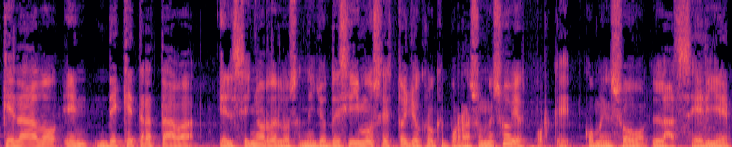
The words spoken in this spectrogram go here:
quedado en de qué trataba El Señor de los Anillos. Decidimos esto, yo creo que por razones obvias, porque comenzó la serie,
